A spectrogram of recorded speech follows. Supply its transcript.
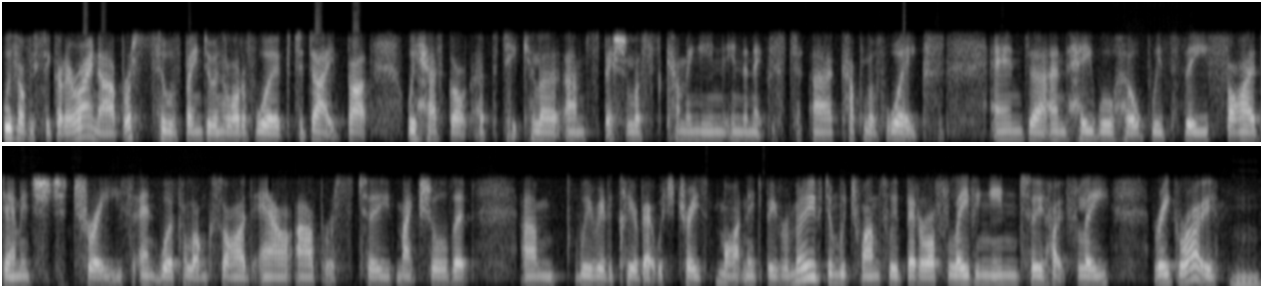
we've obviously got our own arborists who have been doing a lot of work to date, but we have got a particular um, specialist coming in in the next uh, couple of weeks, and uh, and he will help with the fire damaged trees and work alongside our arborists to make sure that um, we're really clear about which trees might need to be removed and which ones we're better off leaving in to hopefully regrow. Mm.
